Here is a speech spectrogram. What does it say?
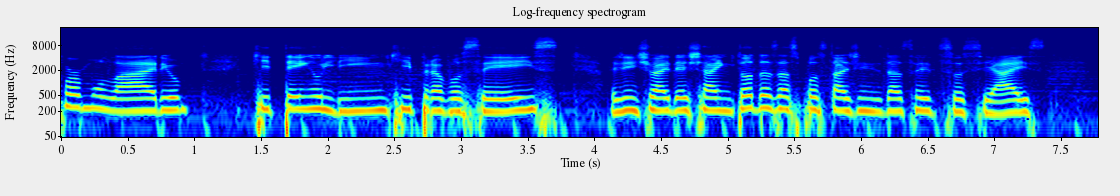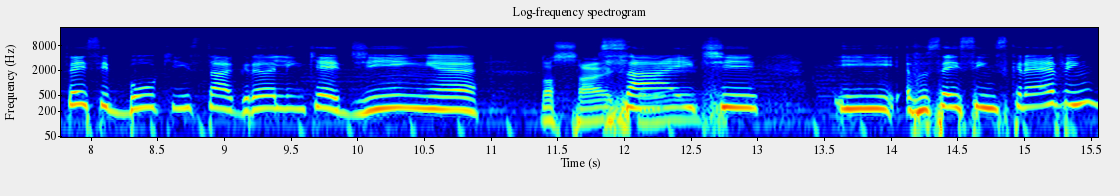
formulário que tem o link para vocês. A gente vai deixar em todas as postagens das redes sociais, Facebook, Instagram, LinkedIn, é, nosso site. Site. E vocês se inscrevem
